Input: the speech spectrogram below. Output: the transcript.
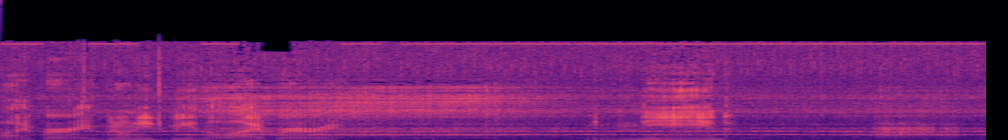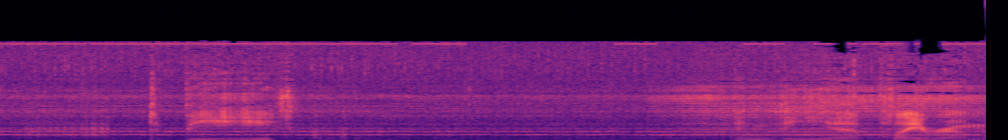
Library. We don't need to be in the library. We need playroom.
